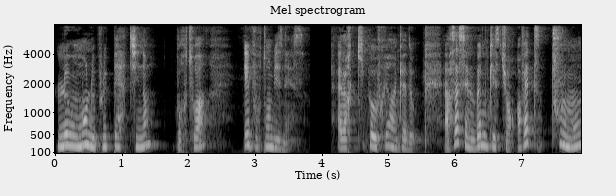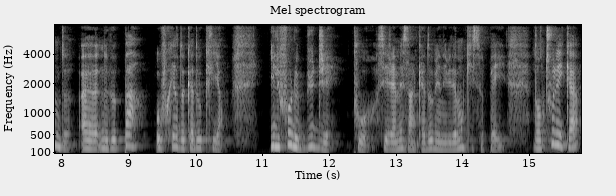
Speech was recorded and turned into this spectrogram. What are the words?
le moment le plus pertinent pour toi et pour ton business. Alors qui peut offrir un cadeau? Alors ça c'est une bonne question. En fait, tout le monde euh, ne peut pas offrir de cadeau client. Il faut le budget pour, si jamais c'est un cadeau bien évidemment qui se paye. Dans tous les cas,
